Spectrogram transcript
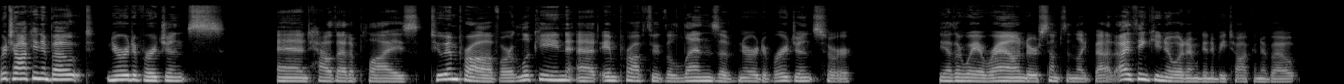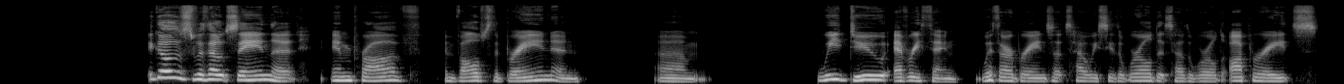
we're talking about neurodivergence and how that applies to improv, or looking at improv through the lens of neurodivergence, or the other way around, or something like that. I think you know what I'm going to be talking about. It goes without saying that improv involves the brain and um, we do everything with our brains. That's how we see the world, it's how the world operates.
